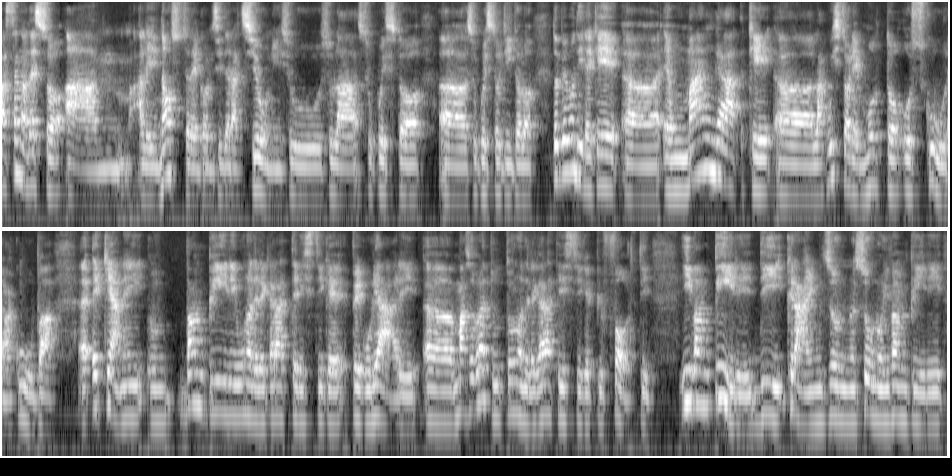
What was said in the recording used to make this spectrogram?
Passando adesso a, um, alle nostre considerazioni su, sulla, su, questo, uh, su, questo, titolo, dobbiamo dire che è un manga che, la cui storia è molto oscura, cupa e che ha nei vampiri una delle caratteristiche peculiari, ma soprattutto una delle caratteristiche più forti. I vampiri di Crime Zone sono i vampiri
